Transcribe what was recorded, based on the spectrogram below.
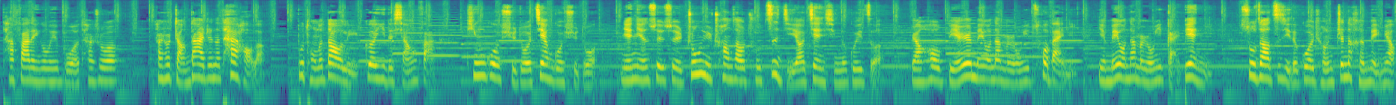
他发的一个微博。他说：“他说长大真的太好了，不同的道理，各异的想法，听过许多，见过许多，年年岁岁，终于创造出自己要践行的规则。然后别人没有那么容易挫败你，也没有那么容易改变你。塑造自己的过程真的很美妙，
